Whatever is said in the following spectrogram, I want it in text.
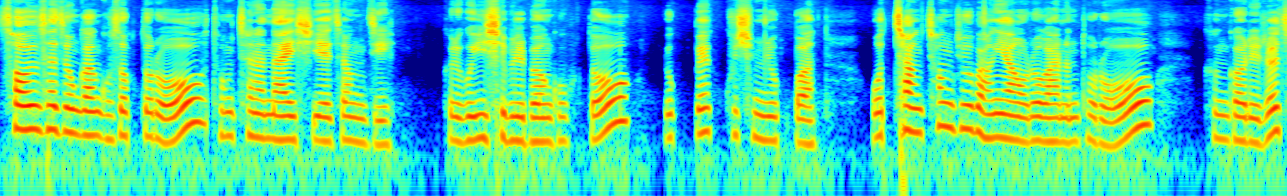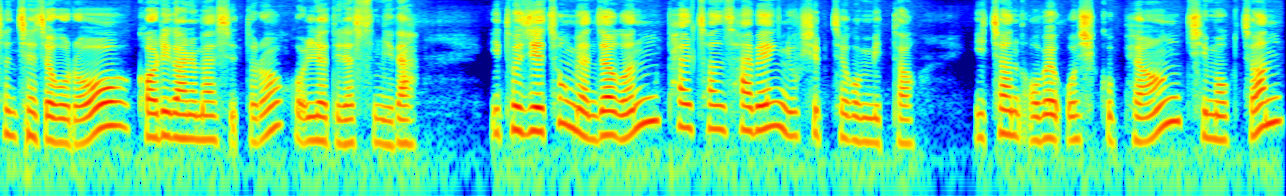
서울 세종간 고속도로 동천안 IC의 정지 그리고 21번 국도 696번 오창 청주 방향으로 가는 도로 근거리를 전체적으로 거리 가늠할 수 있도록 올려드렸습니다. 이 토지의 총 면적은 8,460제곱미터, 2,559평, 지목전,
